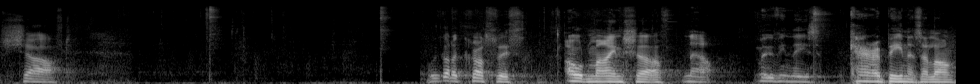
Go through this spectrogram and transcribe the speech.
shaft. We've got to cross this old mine shaft now, moving these carabiners along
